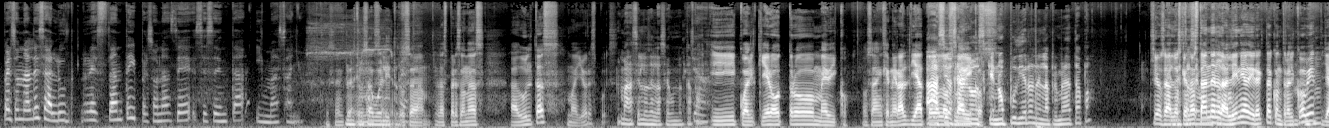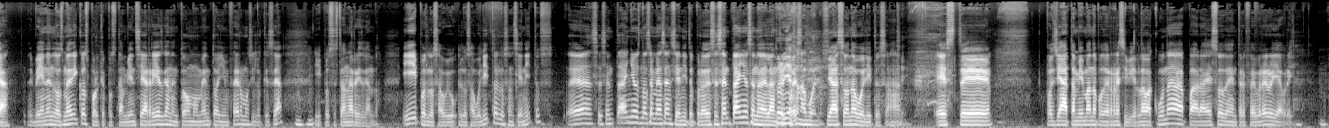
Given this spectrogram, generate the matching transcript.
Personal de salud restante y personas de 60 y más años. 60 y Nuestros más años. abuelitos. O sea, las personas adultas mayores, pues. Más los de la segunda etapa. Ya. Y cualquier otro médico. O sea, en general ya Ah, todos sí, los o sea, médicos. los que no pudieron en la primera etapa. Sí, o sea, los que no están segunda en la etapa. línea directa contra el COVID, Ujú. ya. Vienen los médicos porque pues también se arriesgan en todo momento, hay enfermos y lo que sea, y pues se están arriesgando. Y pues los, abu- los abuelitos, los ancianitos, eh, 60 años, no se me hace ancianito, pero de 60 años en adelante, Pero ya pues, son abuelos. ya son abuelitos, ajá. Sí. Este, pues ya también van a poder recibir la vacuna para eso de entre febrero y abril,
